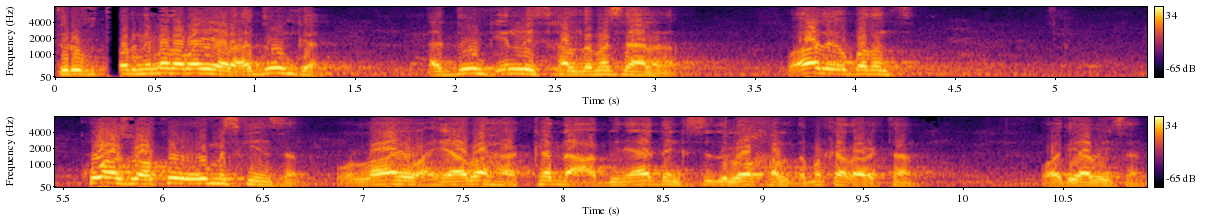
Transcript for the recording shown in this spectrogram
turuftoornimada ma yeela adduunka adduunka in laishalda ma sahlano waa aaday u badanta kuwaas waa kuwa ugu miskiinsan. Wallaahi waxyaabaha ka dhaca bini aadamka sida loo khalda markaad aragtaan waad yaabaysaan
